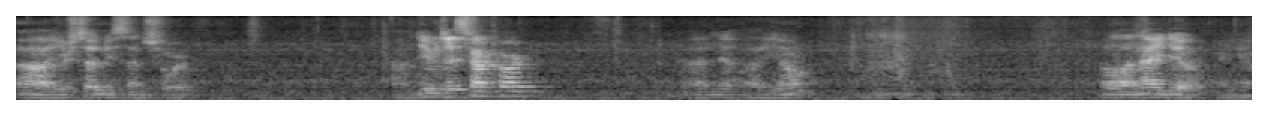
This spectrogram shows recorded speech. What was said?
Uh, you're 70 cents short. Uh, do you have a discount card? Uh, no. Uh, you don't? Well, uh, now you do. There you go.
